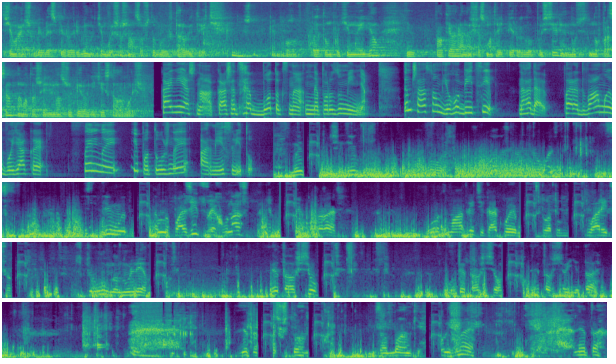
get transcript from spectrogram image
Чем раньше появляется первый ребенок, тем больше шансов, что будет второй и третий. Конечно, Вот. По этому пути мы идем. И пока рано еще смотреть первый год пустили, но, но в процентном отношении у нас уже первых детей стало больше. Звісно, каже, це ботоксне непорозуміння. Тим часом його бійці. Нагадаю, перед вами вояки сильної і потужної армії світу. Мы тут сидим, вот, вкладочка на власти. Сидим мы там на позициях, у нас нет чем пожрать. Вот смотрите, какое что тут творится. В тылу на нуле. Это все, вот это все, это все еда. Это что за банки? Вы знаете, это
